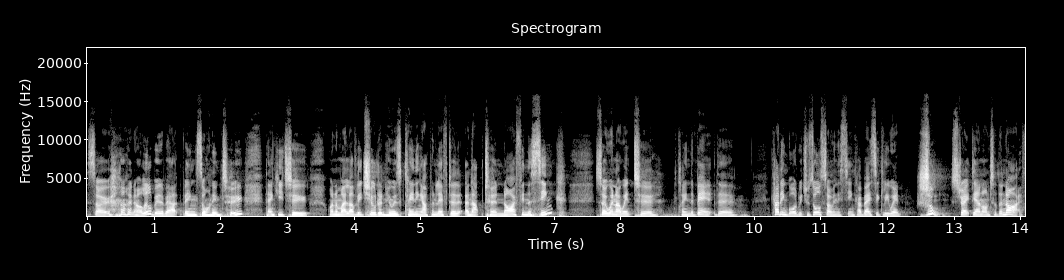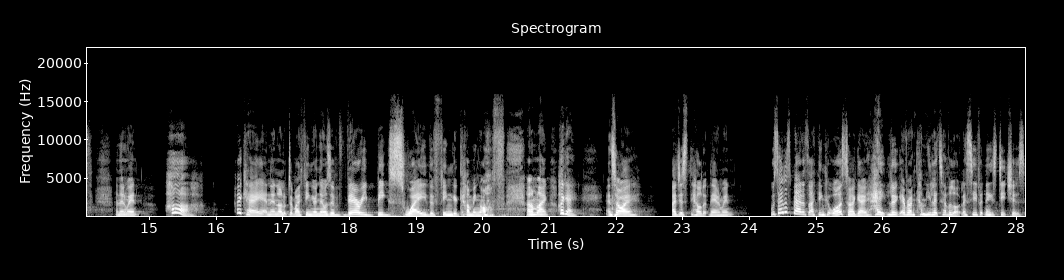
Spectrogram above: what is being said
So I know a little bit about being sawn in two. Thank you to one of my lovely children who was cleaning up and left a, an upturned knife in the sink. So when I went to clean the, the cutting board, which was also in the sink, I basically went zoom, straight down onto the knife, and then went, huh. Okay, and then I looked at my finger and there was a very big swathe of finger coming off. And I'm like, okay. And so I, I just held it there and went, was that as bad as I think it was? So I go, hey, Luke, everyone come here, let's have a look. Let's see if it needs stitches.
